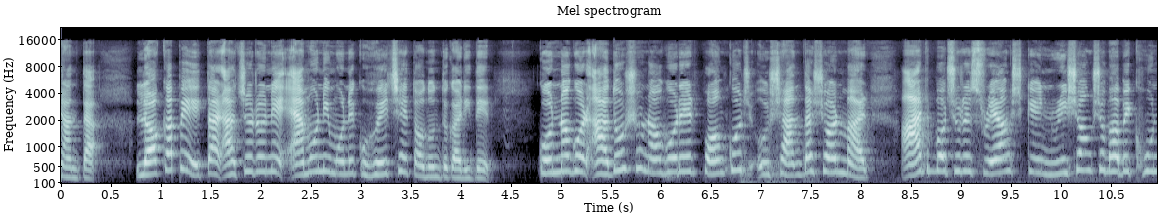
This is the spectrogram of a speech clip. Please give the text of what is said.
শান্তা। লকআপে তার আচরণে এমনই মনে হয়েছে তদন্তকারীদের। কোন্নগর আদর্শ নগরের পঙ্কজ ও শান্তা শর্মার আট বছরের শ্রেয়াংশকে নৃশংসভাবে খুন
